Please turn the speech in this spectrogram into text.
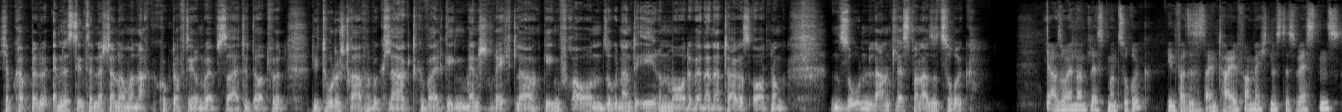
Ich habe gerade bei Amnesty International nochmal nachgeguckt auf deren Webseite. Dort wird die Todesstrafe beklagt, Gewalt gegen Menschenrechtler, gegen Frauen, sogenannte Ehrenmorde werden an der Tagesordnung. So ein Land lässt man also zurück? Ja, so ein Land lässt man zurück. Jedenfalls ist es ein Teilvermächtnis des Westens.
